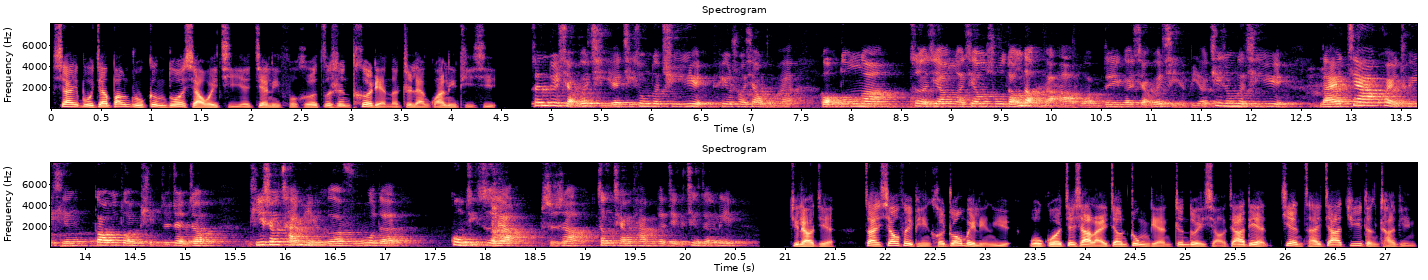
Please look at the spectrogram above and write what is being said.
下一步将帮助更多小微企业建立符合自身特点的质量管理体系。针对小微企业集中的区域，譬如说像我们广东啊、浙江啊、江苏等等的啊，我们这个小微企业比较集中的区域，来加快推行高端品质认证，提升产品和服务的供给质量，实际上增强他们的这个竞争力。据了解，在消费品和装备领域，我国接下来将重点针对小家电、建材、家居等产品，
